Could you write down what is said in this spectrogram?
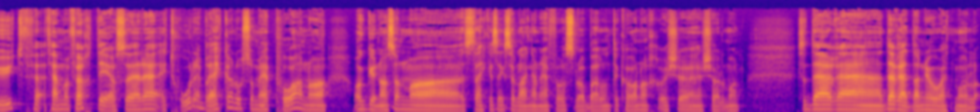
ut 45, og så er det Jeg tror det er Brekalo som er på han, og, og Gunnarsson må strekke seg så langt han er for å slå ballen til corner, og ikke sjølmål. Så der, eh, der redder han jo et mål, da.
